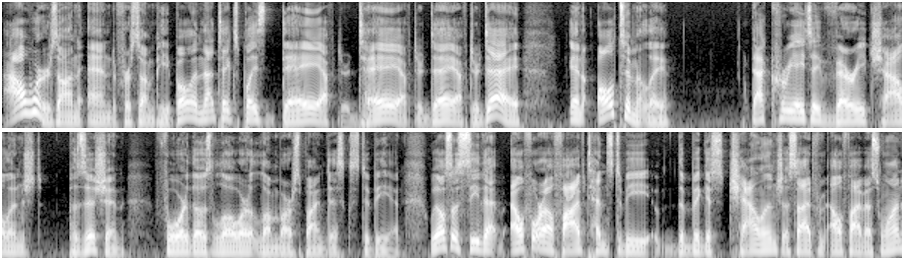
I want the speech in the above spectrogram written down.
hours on end for some people. And that takes place day after day after day after day. And ultimately, that creates a very challenged position for those lower lumbar spine discs to be in. We also see that L4, L5 tends to be the biggest challenge aside from L5S1,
